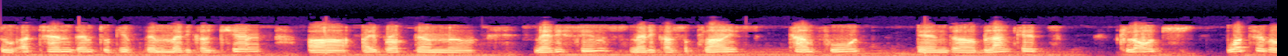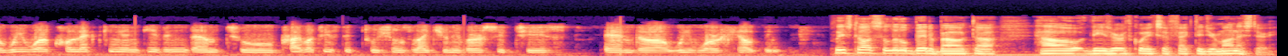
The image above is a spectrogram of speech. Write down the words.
to attend them, to give them medical care. Uh, I brought them uh, medicines, medical supplies, camp food, and uh, blankets, clothes, whatever. We were collecting and giving them to private institutions like universities, and uh, we were helping. Please tell us a little bit about uh, how these earthquakes affected your monastery.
